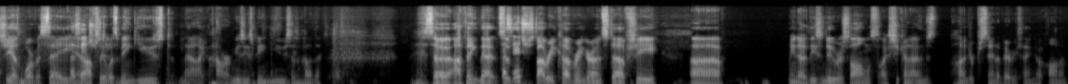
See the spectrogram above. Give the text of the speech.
she has more of a say That's and obviously what's being used now, like how her music's being used as kind of the. So I think that so by recovering her own stuff, she, uh, you know, these newer songs, like she kind of owns hundred percent of everything on them,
